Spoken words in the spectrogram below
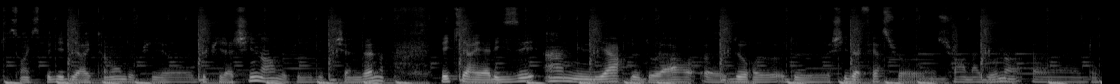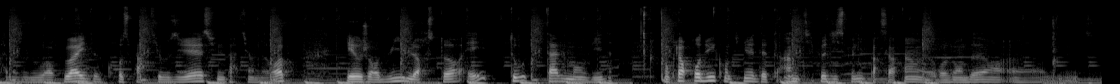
qui sont expédiés directement depuis, depuis la Chine, hein, depuis, depuis Shenzhen, et qui a réalisé un milliard de dollars de, chiffre d'affaires sur, sur Amazon. donc Amazon Worldwide, grosse partie aux US, une partie en Europe. Et aujourd'hui, leur store est totalement vide. Donc leurs produits continuent d'être un petit peu disponibles par certains euh, revendeurs euh,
